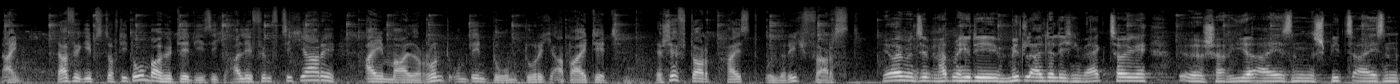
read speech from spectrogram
Nein, dafür gibt es doch die Dombauhütte, die sich alle 50 Jahre einmal rund um den Dom durcharbeitet. Der Chef dort heißt Ulrich Först. Ja, im Prinzip hat man hier die mittelalterlichen Werkzeuge, äh, Schariereisen, Spitzeisen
